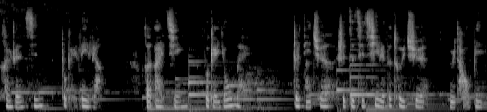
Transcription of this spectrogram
恨人心不给力量，恨爱情不给优美。这的确是自欺欺人的退却与逃避。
